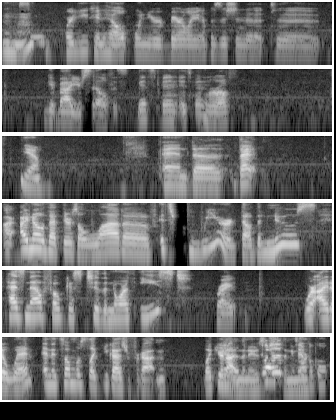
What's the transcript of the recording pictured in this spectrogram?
Mhm. where you can help when you're barely in a position to to get by yourself. It's it's been it's been rough. Yeah. And uh, that, I, I know that there's a lot of, it's weird though. The news has now focused to the Northeast Right. where Ida went, and it's almost like you guys are forgotten. Like you're Yeah, not in the news Well, anymore. typical.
